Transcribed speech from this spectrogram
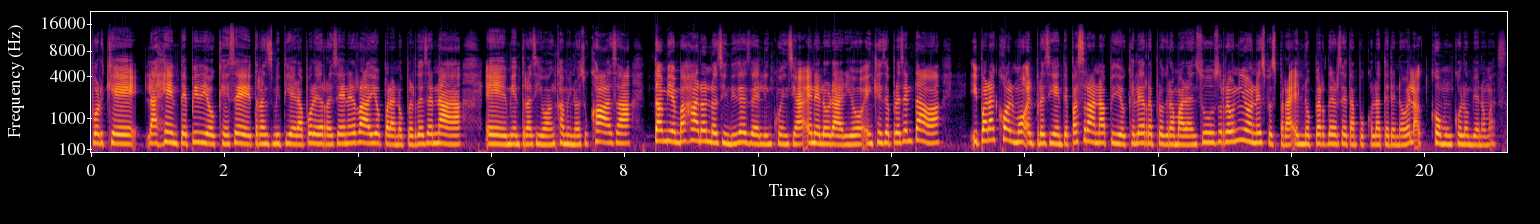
porque la gente pidió que se transmitiera por RCN Radio para no perderse nada eh, mientras iban camino a su casa. También bajaron los índices de delincuencia en el horario en que se presentaba y para colmo, el presidente Pastrana pidió que le reprogramaran sus reuniones, pues para él no perderse tampoco la telenovela como un colombiano más.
